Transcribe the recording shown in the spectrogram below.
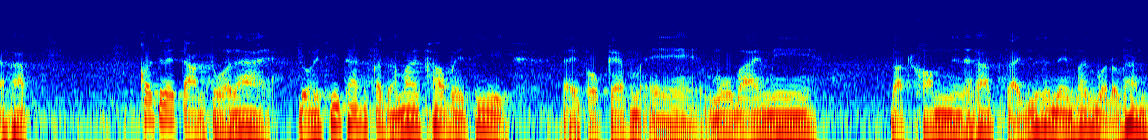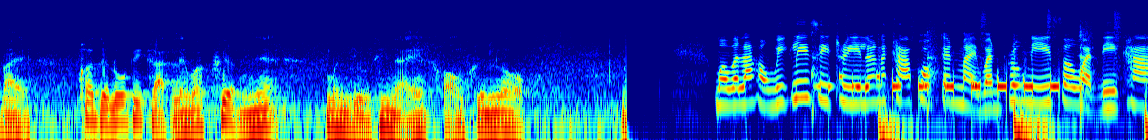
นะครับ ก็จะได้ตามตัวได้ โดยที่ท่านก็สามารถเข้าไปที่โปรแกรมเอโมบายมี .com เนี่ยนะครับใส่ยูสเนมพาสเวิร์ดของท่านไป ก็จะรู้พิกัดเลยว่าเครื่องนี้มันอยู่ที่ไหนของพื้นโลก หมดเวลาของ Weekly C3 แล้วนะคะ พบกันใหม่วันพรุ่งนี้ สวัสดีค่ะ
